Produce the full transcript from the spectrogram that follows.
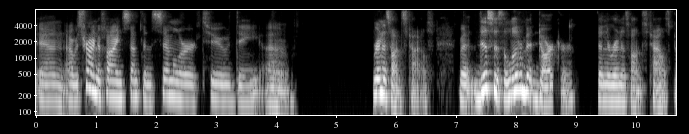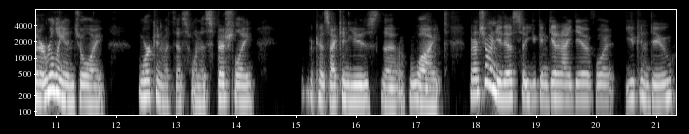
and I was trying to find something similar to the uh, Renaissance tiles. But this is a little bit darker than the Renaissance tiles, but I really enjoy working with this one, especially because I can use the white. But I'm showing you this so you can get an idea of what you can do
